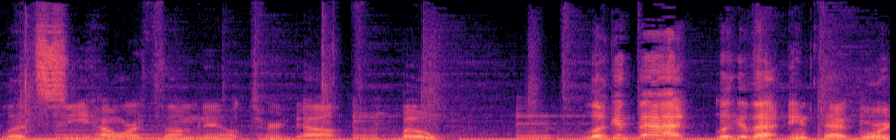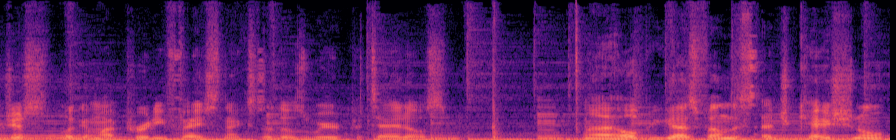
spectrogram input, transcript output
Let's see how our thumbnail turned out. Boom! Look at that! Look at that! Ain't that gorgeous? Look at my pretty face next to those weird potatoes I hope you guys found this educational.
